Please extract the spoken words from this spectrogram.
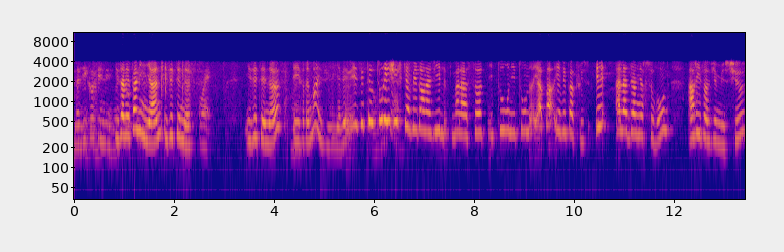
Vas-y, continue. Ils n'avaient pas Minyan, ils étaient neufs. Ouais. Ils étaient neufs et vraiment, ils, il y avait, ils étaient tous les juifs qu'il y avait dans la ville. Malassot, ils tournent, ils tournent, il n'y a pas- il y avait pas plus. Et à la dernière seconde, arrive un vieux monsieur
